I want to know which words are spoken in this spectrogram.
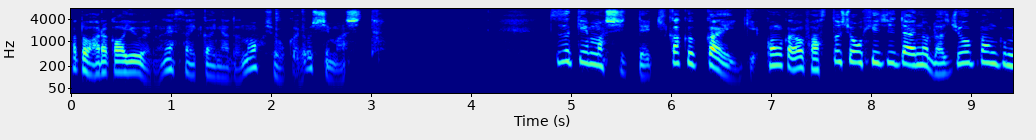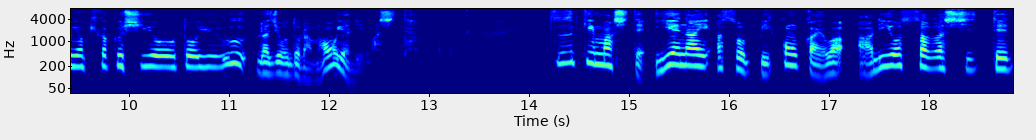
あとは荒川遊園のね、再開などの紹介をしました。続きまして、企画会議。今回はファスト消費時代のラジオ番組を企画しようというラジオドラマをやりました。続きまして、言えない遊び。今回はアリを探して、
